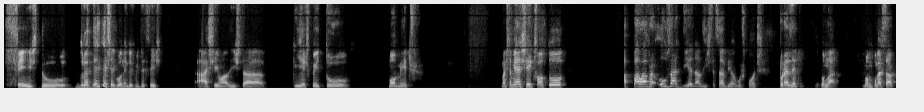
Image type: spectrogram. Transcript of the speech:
fez do durante desde que ele chegou né, em 2016. Achei uma lista que respeitou momentos, mas também achei que faltou a palavra ousadia na lista, sabe, em alguns pontos. Por exemplo, vamos lá. Vamos começar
